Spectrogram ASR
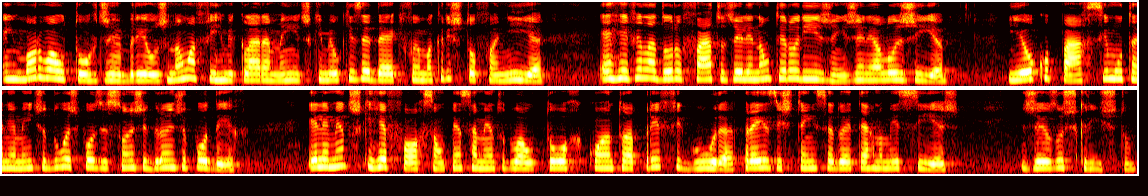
Embora o autor de Hebreus não afirme claramente que Melquisedeque foi uma cristofania, é revelador o fato de ele não ter origem, genealogia, e ocupar simultaneamente duas posições de grande poder. Elementos que reforçam o pensamento do autor quanto à prefigura, pré-existência do eterno Messias, Jesus Cristo.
